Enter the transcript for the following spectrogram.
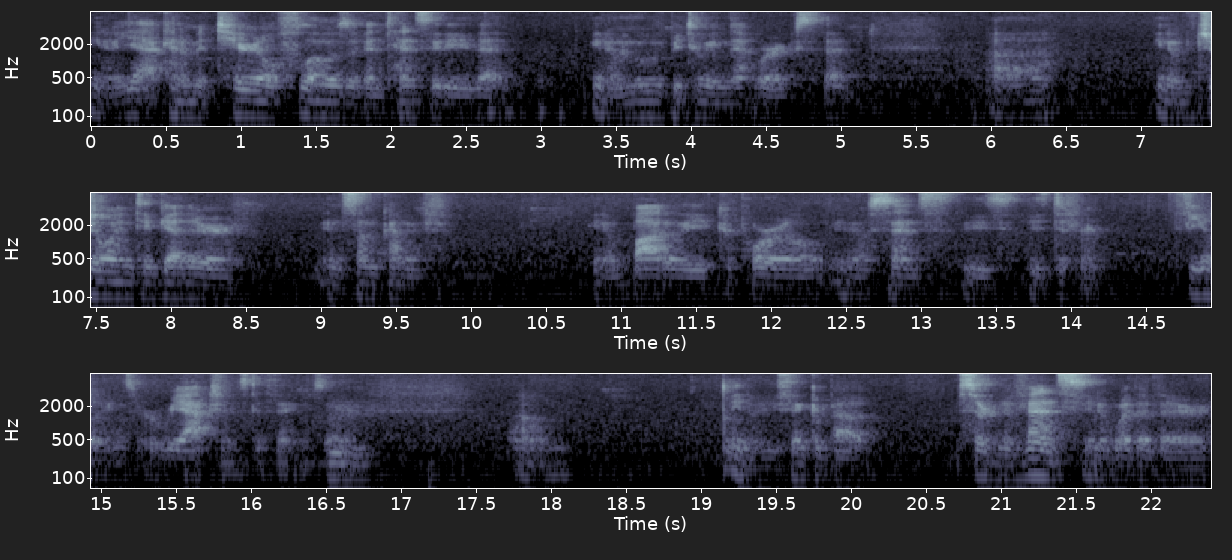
you know, yeah, kind of material flows of intensity that you know move between networks that uh, you know join together in some kind of you know bodily corporeal you know sense these these different feelings or reactions to things or Mhm. um, you know you think about certain events you know whether they're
